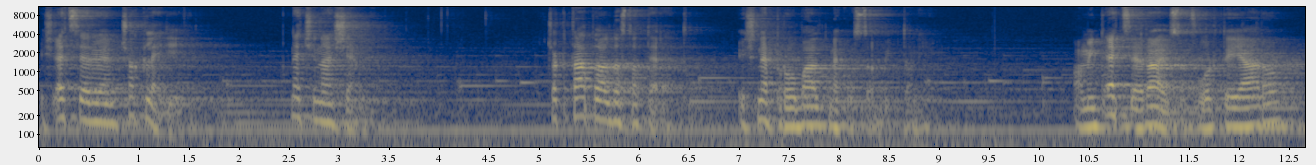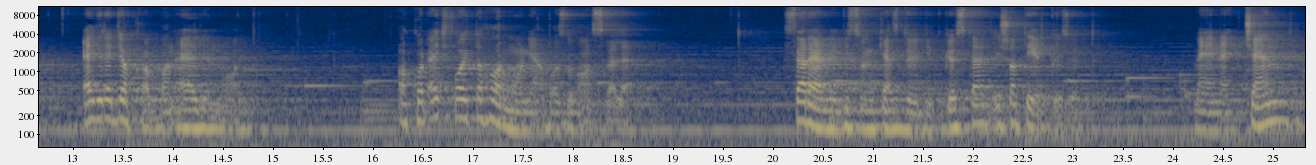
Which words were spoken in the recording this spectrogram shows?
és egyszerűen csak legyél. Ne csinálj semmit. Csak tápláld azt a teret, és ne próbáld meghosszabbítani. Amint egyszer rájössz a fortéjára, egyre gyakrabban eljön majd. Akkor egyfajta harmóniába zuhansz vele. Szerelmi viszony kezdődik közted és a tér között, melynek csend,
